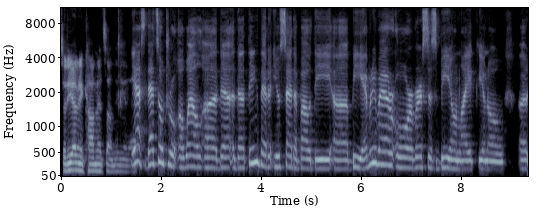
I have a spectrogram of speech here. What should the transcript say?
So, do you have any comments on any of that? Yes, that's so true. Uh, well, uh, the the thing that you said about the uh, be everywhere or versus be on like you know uh,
